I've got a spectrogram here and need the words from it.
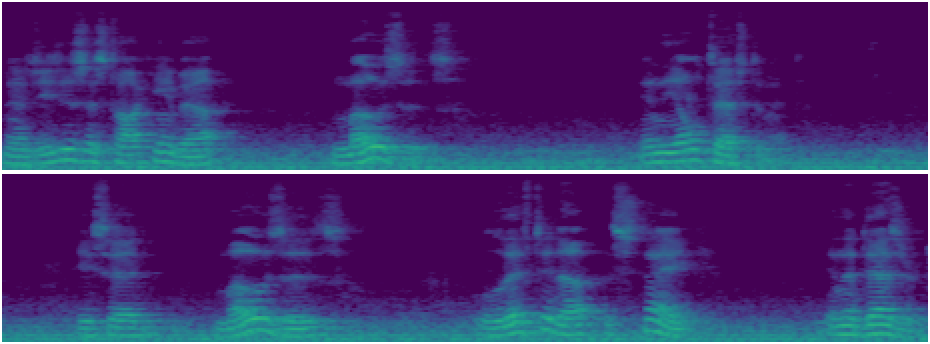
Now Jesus is talking about Moses in the Old Testament. He said, Moses lifted up the snake in the desert.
